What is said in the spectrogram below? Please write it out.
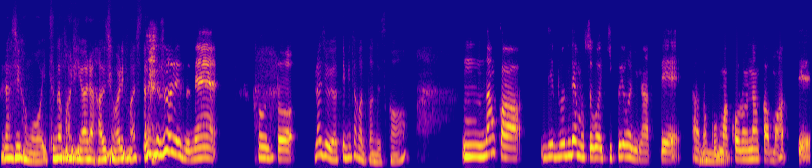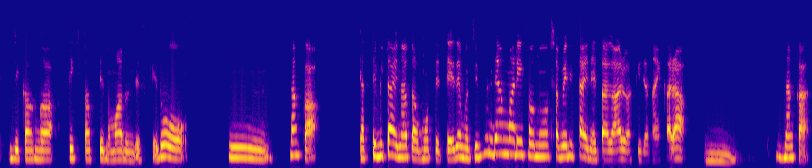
ラジオもいつの間にやら始まりました、そうですね。本当。ラジオやってみたかったんですか？うんなんか自分でもすごい聞くようになってあの、うん、まあ、コロナ禍もあって時間ができたっていうのもあるんですけどうんなんかやってみたいなとは思っててでも自分であんまりその喋りたいネタがあるわけじゃないから、うん、なんか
